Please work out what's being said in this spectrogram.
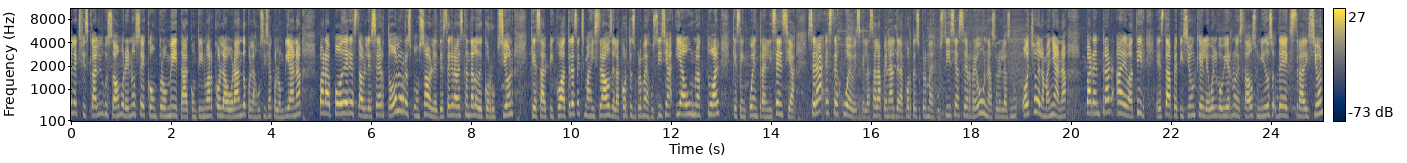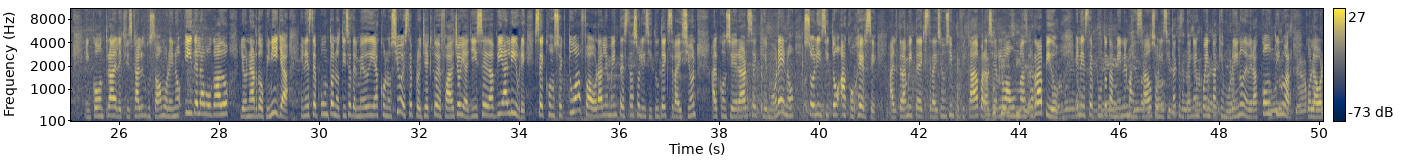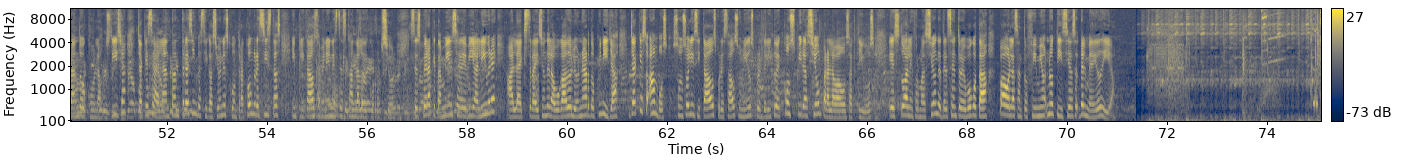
El exfiscal Gustavo Moreno se comprometa a continuar colaborando con la justicia colombiana para poder establecer todos los responsables de este grave escándalo de corrupción que salpicó a tres exmagistrados de la Corte Suprema de Justicia y a uno actual que se encuentra en licencia. Será este jueves que la Sala Penal de la Corte Suprema de Justicia se reúna sobre las 8 de la mañana para entrar a debatir esta petición que elevó el gobierno de Estados Unidos de extradición en contra del exfiscal Gustavo Moreno y del abogado Leonardo Pinilla. En este este punto, Noticias del Mediodía conoció este proyecto de fallo y allí se da vía libre. Se conceptúa favorablemente esta solicitud de extradición al considerarse que Moreno solicitó acogerse al trámite de extradición simplificada para hacerlo aún más rápido. En este punto también el magistrado solicita que se tenga en cuenta que Moreno deberá continuar colaborando con la justicia, ya que se adelantan tres investigaciones contra congresistas implicados también en este escándalo de corrupción. Se espera que también se dé vía libre a la extradición de la abogado Leonardo Pinilla, ya que ambos son solicitados por Estados Unidos por el delito de conspiración para lavados activos. Esto a la información desde el centro de Bogotá, Paola Santofimio, Noticias del Mediodía.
